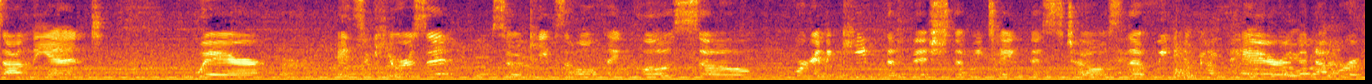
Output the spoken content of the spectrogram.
piece on the end where it secures it, so it keeps the whole thing closed. So we're going to keep the fish that we take this tow so that we can compare the number of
